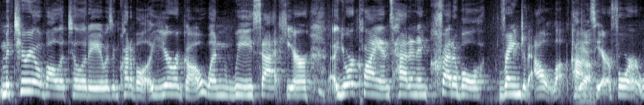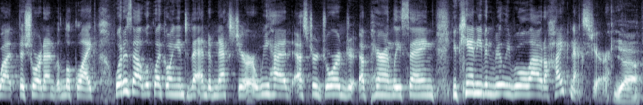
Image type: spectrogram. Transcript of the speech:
Material volatility, it was incredible. A year ago when we sat here, uh, your clients had an incredible range of outlooks yeah. here for what the short end would look like. What does that look like going into the end of next year? We had Esther George apparently saying you can't even really rule out a hike next year. Yeah.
